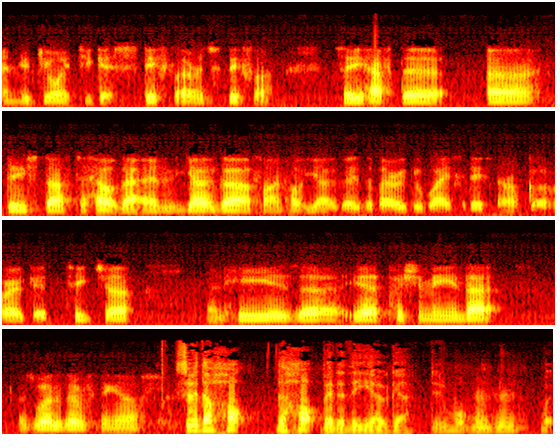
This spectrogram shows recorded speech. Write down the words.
and your joints. You get stiffer and stiffer, so you have to uh, do stuff to help that. And yoga, I find hot yoga is a very good way for this. And I've got a very good teacher, and he is uh, yeah pushing me in that as well as everything else. So the hot the hot bit of the yoga, what, Mhm. what,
